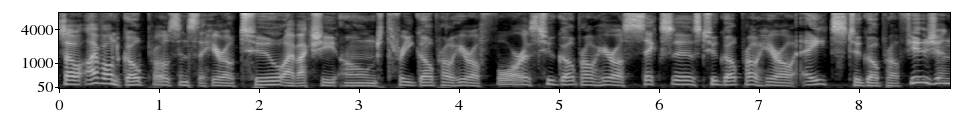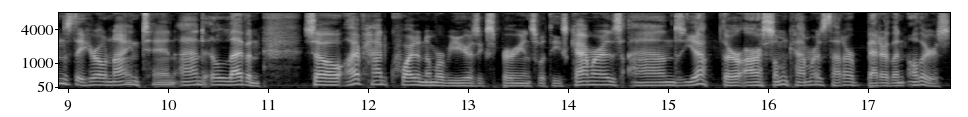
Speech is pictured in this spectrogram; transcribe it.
So I've owned GoPros since the Hero 2. I've actually owned three GoPro Hero 4s, two GoPro Hero 6s, two GoPro Hero 8s, two GoPro Fusions, the Hero 9, 10, and 11. So I've had quite a number of years experience with these cameras, and yeah, there are some cameras that are better than others.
